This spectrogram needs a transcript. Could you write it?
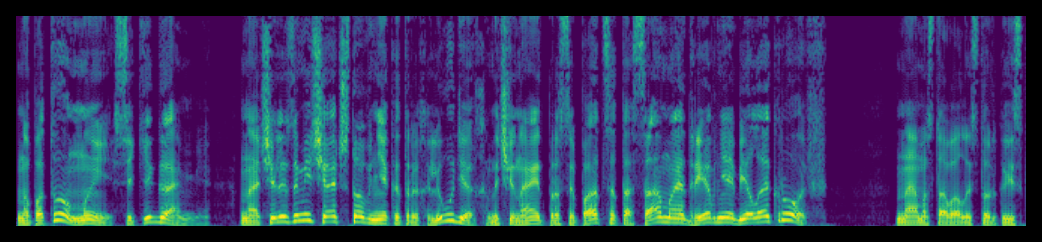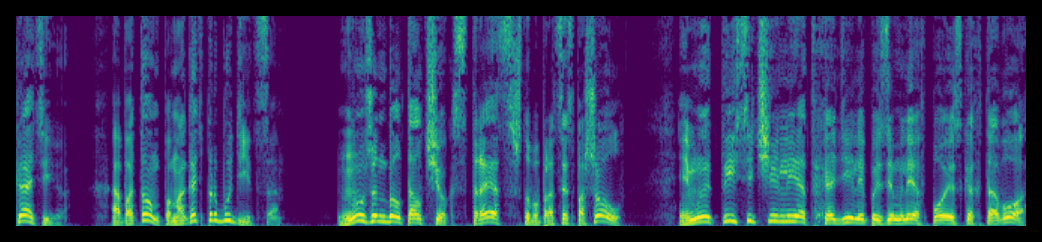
но потом мы, Сикигами, начали замечать, что в некоторых людях начинает просыпаться та самая древняя белая кровь. Нам оставалось только искать ее, а потом помогать пробудиться. Нужен был толчок, стресс, чтобы процесс пошел. И мы тысячи лет ходили по земле в поисках того,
